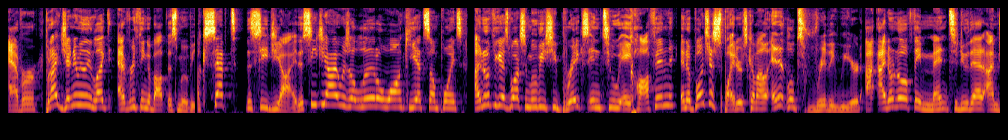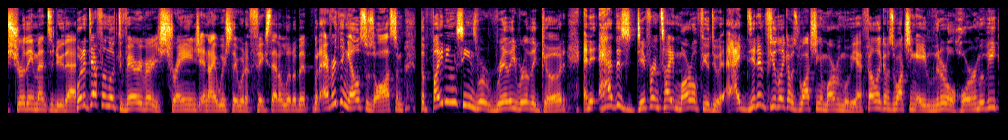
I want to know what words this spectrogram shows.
ever. But I genuinely liked everything about this movie, except the CGI. The CGI was a little wonky at some points. I know if you guys watch the movie, she breaks into a coffin, and a bunch of spiders come out, and it looks really weird. I, I don't know if they meant to do that. I'm sure they meant to do that, but it definitely looked very, very strange, and I wish they would have fixed that a little bit. But everything else was awesome. The fighting scenes were really, really good, and it had this different type Marvel feel to it. I didn't feel like I was watching a Marvel movie. I felt like I was watching a literal horror movie.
